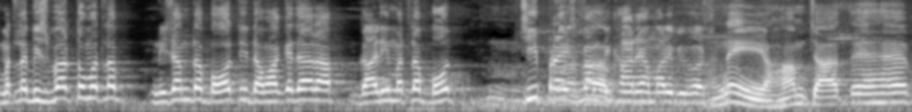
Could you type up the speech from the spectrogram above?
मतलब इस बार तो मतलब निज़ाम था बहुत ही धमाकेदार आप गाड़ी मतलब बहुत चीप प्राइस में आप दिखा रहे हैं हमारे व्यूवर्स नहीं हम चाहते हैं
